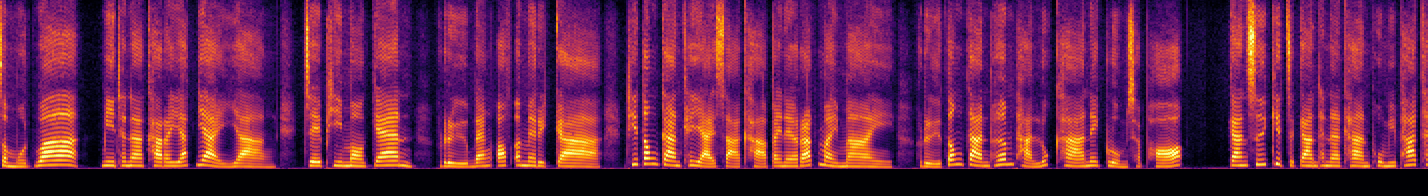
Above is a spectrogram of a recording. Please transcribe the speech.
สมมุติว่ามีธนาคารยักษ์ใหญ่อย่าง JP Morgan หรือ Bank of America ที่ต้องการขยายสาขาไปในรัฐใหม่ๆ หรือต้องการเพิ่มฐานลูกค้าในกลุ่มเฉพาะ การซื้อกิจการธนาคารภูมิภาคข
